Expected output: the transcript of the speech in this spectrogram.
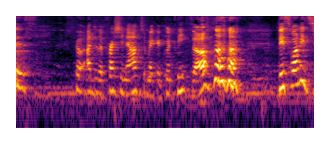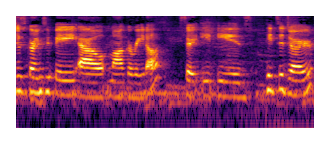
Feel under the pressure now to make a good pizza. this one is just going to be our margarita. So it is pizza dough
